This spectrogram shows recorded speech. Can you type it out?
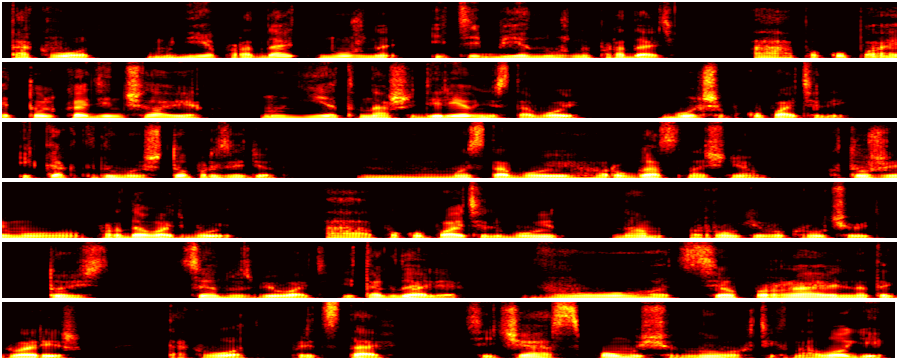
Так вот, мне продать нужно и тебе нужно продать. А покупает только один человек. Ну нет в нашей деревне с тобой больше покупателей. И как ты думаешь, что произойдет? Мы с тобой ругаться начнем. Кто же ему продавать будет? А покупатель будет нам руки выкручивать. То есть цену сбивать и так далее. Вот, все правильно ты говоришь. Так вот, представь, сейчас с помощью новых технологий,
